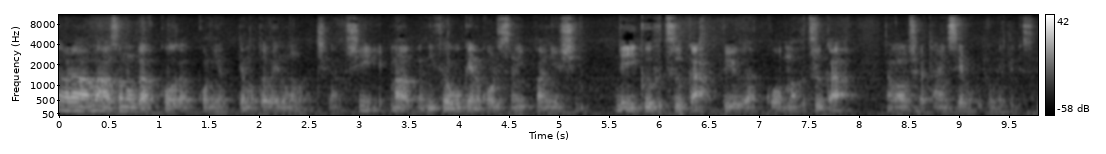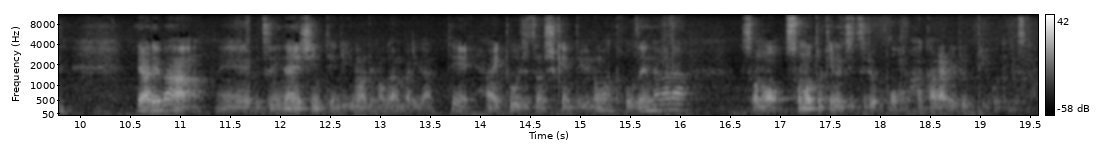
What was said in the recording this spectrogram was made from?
だからまあその学校学校によって求めるものが違うし、まあ、兵庫県の公立の一般入試で行く普通科という学校、まあ、普通科もしくは単位制も含めてですね。であれば、えー、別に内申点で今までの頑張りがあって、はい、当日の試験というのは当然ながらそのその時の実力を測られるっていうことですから、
